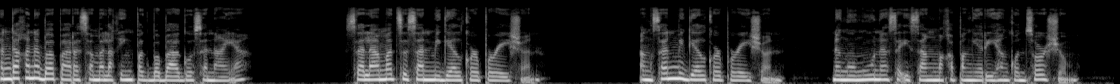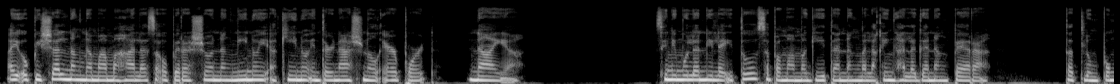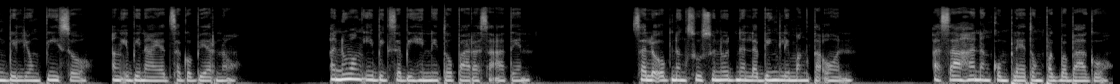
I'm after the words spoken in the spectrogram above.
Handa ka na ba para sa malaking pagbabago sa NAYA? Salamat sa San Miguel Corporation. Ang San Miguel Corporation, nangunguna sa isang makapangyarihang konsorsyum, ay opisyal ng namamahala sa operasyon ng Ninoy Aquino International Airport, NAYA. Sinimulan nila ito sa pamamagitan ng malaking halaga ng pera, 30 bilyong piso ang ibinayad sa gobyerno. Ano ang ibig sabihin nito para sa atin? Sa loob ng susunod na labing limang taon, asahan ang kumpletong pagbabago.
